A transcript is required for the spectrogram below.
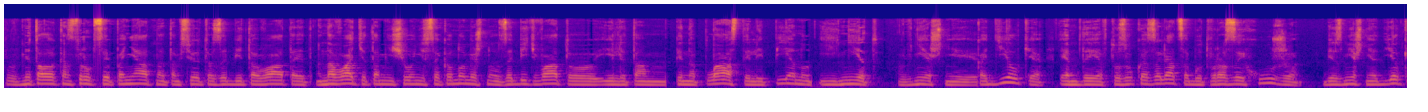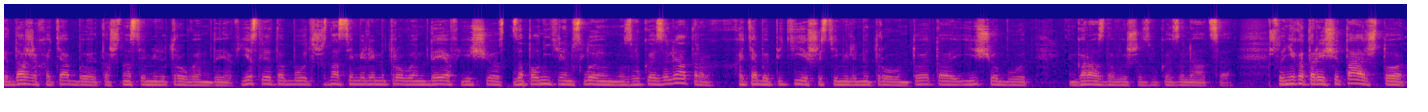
В металлоконструкции понятно, там все это забито ватой. На вате там ничего не сэкономишь, ну забить вату или там пенопласт или пену и нет внешней отделки МДФ, то звукоизоляция будет в разы хуже без внешней отделки, даже хотя бы это 16-мм МДФ. Если это будет 16-мм МДФ еще с дополнительным слоем звукоизолятора, хотя бы 5-6 мм, то это еще будет гораздо выше звукоизоляция. Что некоторые считают, что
